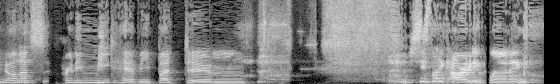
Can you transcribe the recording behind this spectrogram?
know that's pretty meat heavy but um, She's like already planning.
